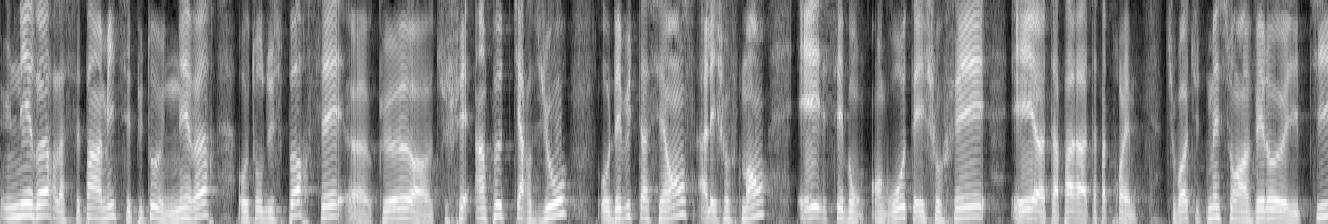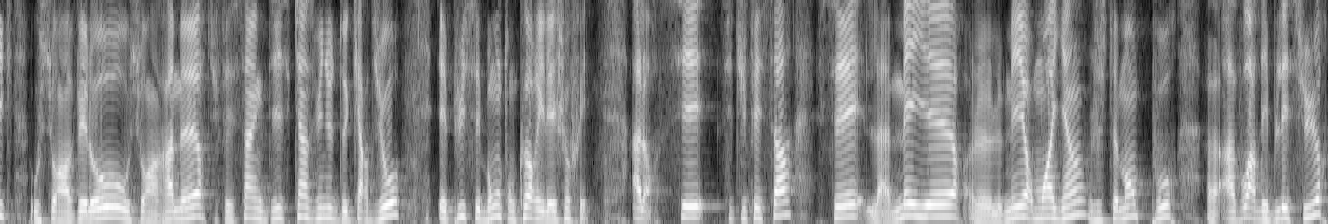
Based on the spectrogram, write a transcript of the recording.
une erreur, là c'est pas un mythe, c'est plutôt une erreur autour du sport, c'est euh, que euh, tu fais un peu de cardio au début de ta séance, à l'échauffement, et c'est bon. En gros, t'es échauffé et euh, t'as pas t'as pas de problème. Tu vois, tu te mets sur un vélo elliptique ou sur un vélo ou sur un rameur, tu fais 5, 10, 15 minutes de cardio et puis c'est bon, ton corps il est échauffé. Alors c'est si tu fais ça, c'est la meilleure le, meilleur moyen justement pour avoir des blessures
